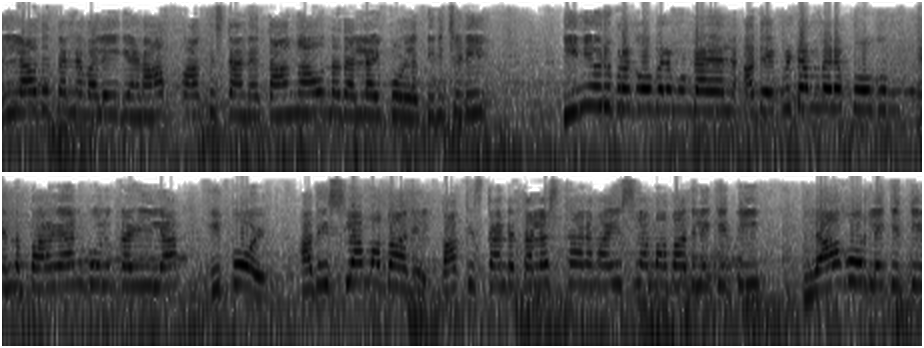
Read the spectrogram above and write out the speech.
അല്ലാതെ തന്നെ വലയുകയാണ്. ആ പാകിസ്ഥാനെ താങ്ങാവുന്നതല്ല ഇപ്പോൾ തിരിച്ചടി. ഇനിയൊരു പ്രകോപനം ഉണ്ടായാൽ അത് എവിടം വരെ പോകും എന്ന് പറയാൻ പോലും കഴിയില്ല. ഇപ്പോൾ അത് ഇസ്ലാമാബാദിൽ പാകിസ്ഥാന്റെ തലസ്ഥാനമായ ഇസ്ലാമാബാദിലേക്ക് എത്തി ലാഹോറിലേക്ക് എത്തി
